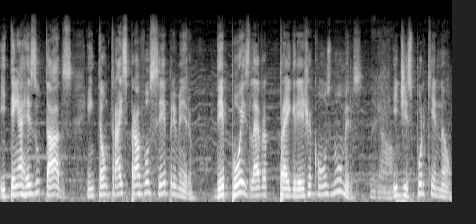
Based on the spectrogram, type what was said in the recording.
e tenha resultados. Então traz para você primeiro. Depois leva para a igreja com os números. Legal. E diz, por que não?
